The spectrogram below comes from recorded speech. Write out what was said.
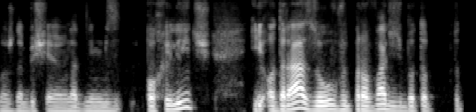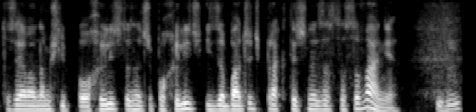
można by się nad nim pochylić i od razu wyprowadzić, bo to, to, to co ja mam na myśli pochylić, to znaczy pochylić i zobaczyć praktyczne zastosowanie. Mhm.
